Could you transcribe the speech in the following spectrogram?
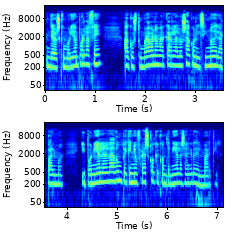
de los que morían por la fe, acostumbraban a marcar la losa con el signo de la palma y ponían al lado un pequeño frasco que contenía la sangre del mártir.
